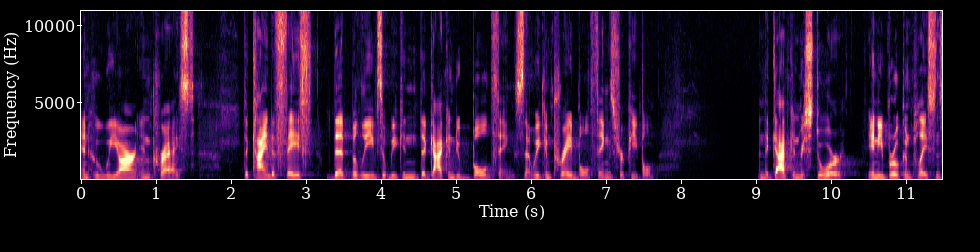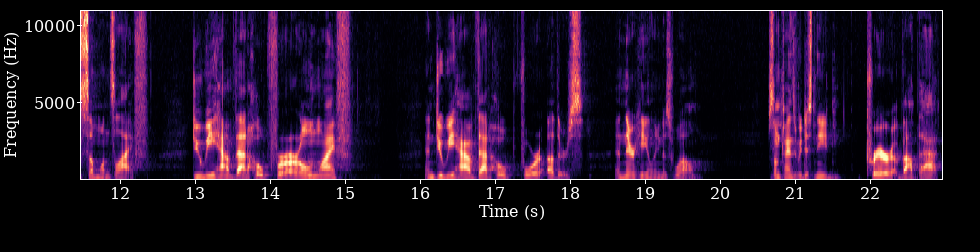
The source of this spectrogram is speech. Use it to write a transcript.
and who we are in Christ. The kind of faith that believes that we can that God can do bold things, that we can pray bold things for people, and that God can restore any broken place in someone's life. Do we have that hope for our own life? And do we have that hope for others and their healing as well. Sometimes we just need prayer about that.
